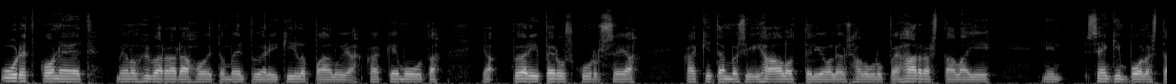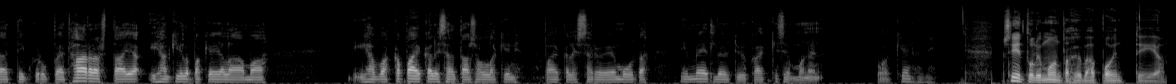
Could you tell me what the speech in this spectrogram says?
uudet koneet, meillä on hyvä radahoito, meillä pyörii kilpailuja, kaikkea muuta ja pyörii peruskursseja, kaikki tämmöisiä ihan aloittelijoille, jos haluaa rupea harrastaa lajia, niin senkin puolesta, että niin rupeat harrastaa ja ihan kilpakeilaamaan, ihan vaikka paikallisella tasollakin, paikallissarjoja ja muuta, niin meitä löytyy kaikki semmoinen oikein hyvin. No siinä tuli monta hyvää pointtia ja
